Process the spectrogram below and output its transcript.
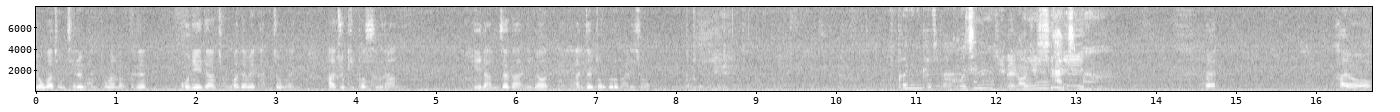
영화 전체를 관통할 만큼 고니에 대한 정마담의 감정은 아주 깊었습니다. 이 남자가 아니면 안 될 정도로 말이죠. 군인은 가지 마. 고지는 본인은 가지 마 네? 가요.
